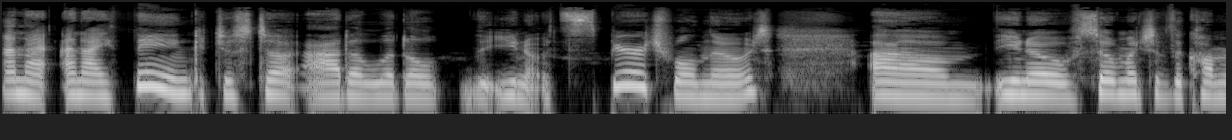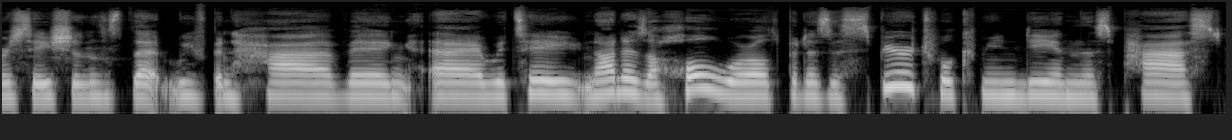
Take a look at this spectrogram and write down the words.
and I and I think just to add a little, you know, spiritual note, um, you know, so much of the conversations that we've been having, I would say not as a whole world, but as a spiritual community in this past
